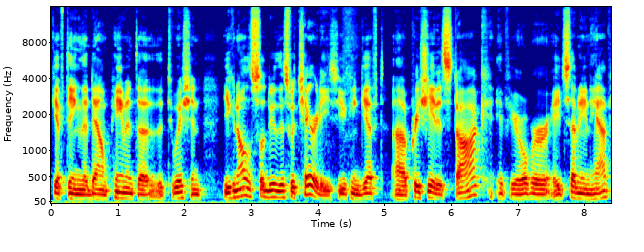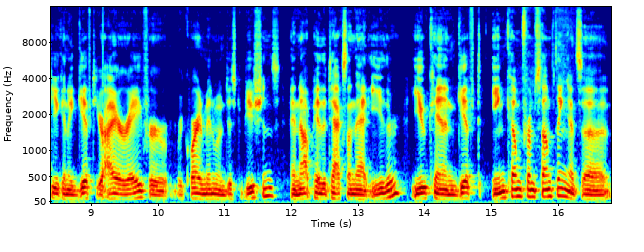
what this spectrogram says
gifting the down payment, the, the tuition. You can also do this with charities. You can gift uh, appreciated stock. If you're over age 70 and a half, you can gift your IRA for required minimum distributions and not pay the tax on that either. You can gift income from something. It's a,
